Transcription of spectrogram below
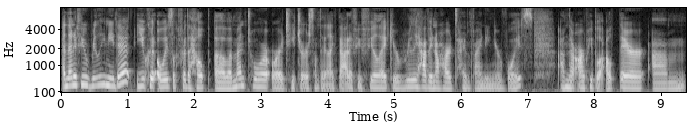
And then if you really need it, you could always look for the help of a mentor or a teacher or something like that. If you feel like you're really having a hard time finding your voice, um, there are people out there. Um,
